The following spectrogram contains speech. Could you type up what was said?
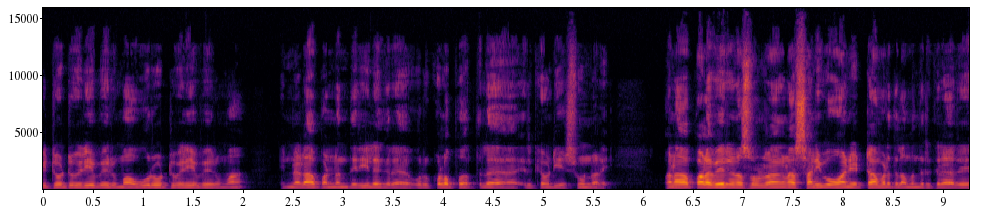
வீட்டை விட்டு வெளியே போயிருமா ஊரை விட்டு வெளியே போயிருமா? என்னடா பண்ணன்னு தெரியலங்கிற ஒரு குழப்பத்தில் இருக்க வேண்டிய சூழ்நிலை. ஆனால் பல பேர் என்ன சொல்கிறாங்கன்னா சனி பகவான் எட்டாம் இடத்துல அமர்ந்திருக்கிறாரு.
